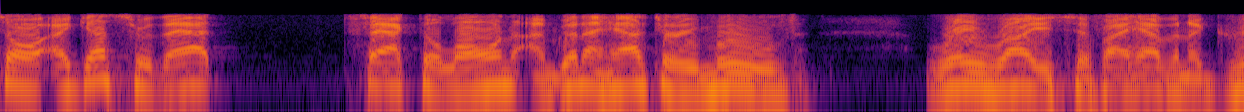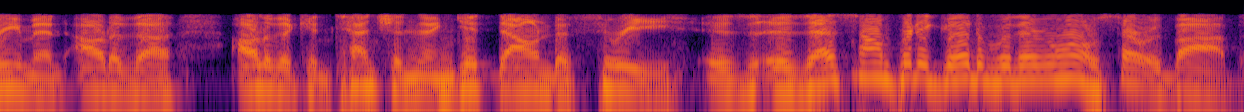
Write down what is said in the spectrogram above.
so I guess for that fact alone, I'm going to have to remove Ray Rice if I have an agreement out of the out of the contention and get down to 3. Is is that sound pretty good with everyone? We'll start with Bob.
